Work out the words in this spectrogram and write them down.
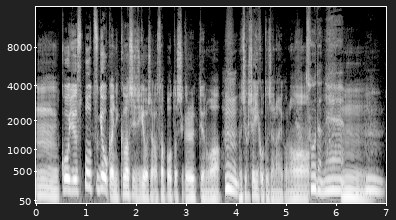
うん、こういうスポーツ業界に詳しい事業者がサポートしてくれるっていうのはうんめちゃくちゃいいことじゃないかな。そうだね、ううんん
